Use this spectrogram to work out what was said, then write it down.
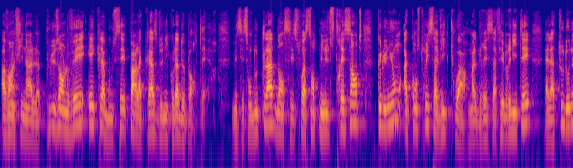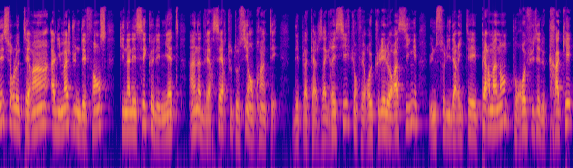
avant un final plus enlevé, éclaboussé par la classe de Nicolas Deporter. Mais c'est sans doute là, dans ces 60 minutes stressantes, que l'Union a construit sa victoire. Malgré sa fébrilité, elle a tout donné sur le terrain, à l'image d'une défense qui n'a laissé que des miettes à un adversaire tout aussi emprunté. Des plaquages agressifs qui ont fait reculer le Racing, une solidarité permanente pour refuser de craquer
